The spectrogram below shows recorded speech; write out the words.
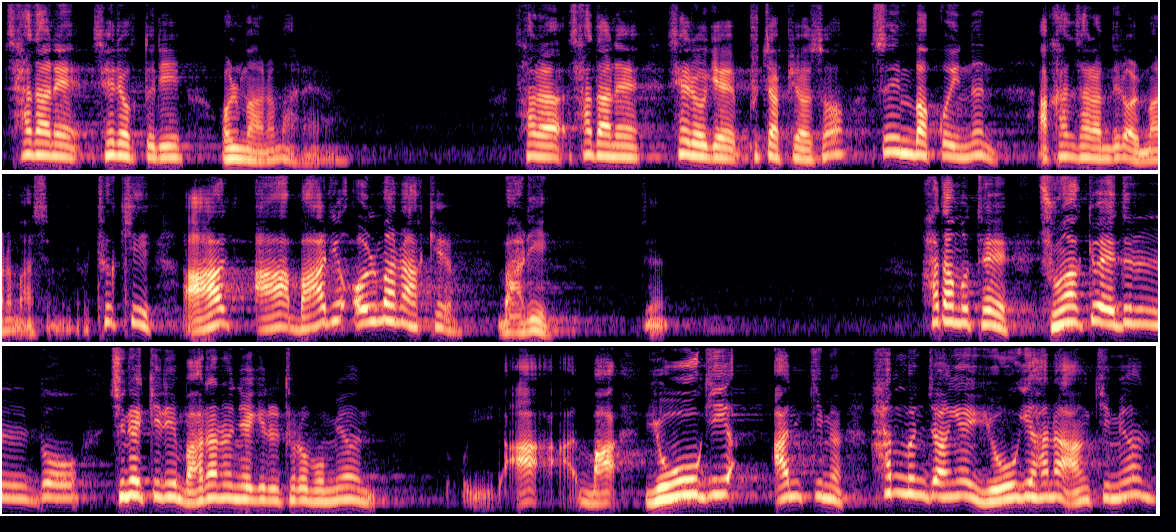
사단의 세력들이 얼마나 많아요. 사, 사단의 세력에 붙잡혀서 쓰임 받고 있는 악한 사람들이 얼마나 많습니까? 특히 악, 아, 말이 얼마나 악해요. 말이 하다못해 중학교 애들도 지네끼리 말하는 얘기를 들어보면 아, 마, 욕이 안 끼면 한 문장에 욕이 하나 안 끼면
